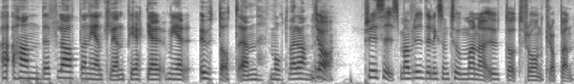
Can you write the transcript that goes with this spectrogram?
handflatan egentligen pekar mer utåt än mot varandra? Ja, precis. Man vrider liksom tummarna utåt från kroppen.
